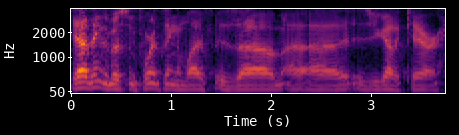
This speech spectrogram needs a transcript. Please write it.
Yeah, I think the most important thing in life is um, uh, is you got to care,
